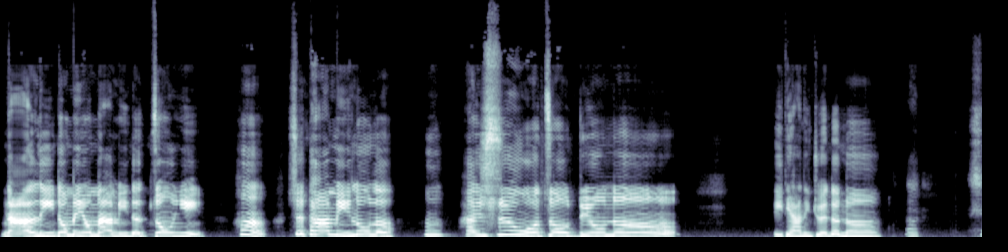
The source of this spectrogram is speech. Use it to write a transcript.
哪里都没有妈咪的踪影。哼，是她迷路了，嗯，还是我走丢呢？莉迪亚，你觉得呢？嗯是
